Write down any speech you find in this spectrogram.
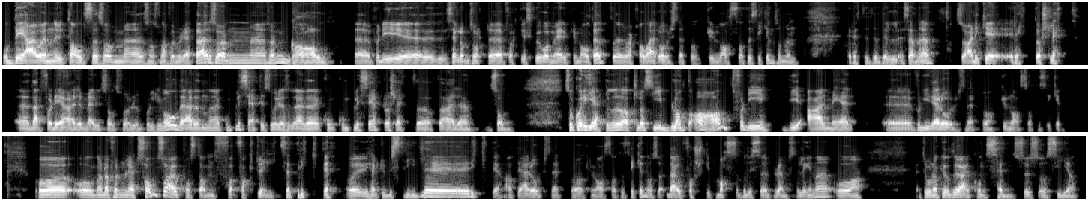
Og det er jo en uttalelse som, eh, sånn som den er formulert der, så er den, eh, så er den gal. Fordi selv om svarte faktisk begår mer kriminalitet, i hvert fall er oversett på kriminalstatistikken, som en rettet det til senere, så er det ikke rett og slett derfor de er mer utsatt for politivold. Det er en eh, komplisert historie. Så det er eh, komplisert og slett eh, at det er eh, sånn. Så korrigerte hun det da til å si bl.a. fordi de er mer eh, fordi de er overrepresentert på kriminalstatistikken. Og, og når det er formulert sånn, så er jo påstanden faktuelt sett riktig. Og helt ubestridelig riktig at de er overrepresentert på kriminalstatistikken. Også, det er jo forsket masse på disse problemstillingene. og jeg tror nok at det er konsensus å si at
